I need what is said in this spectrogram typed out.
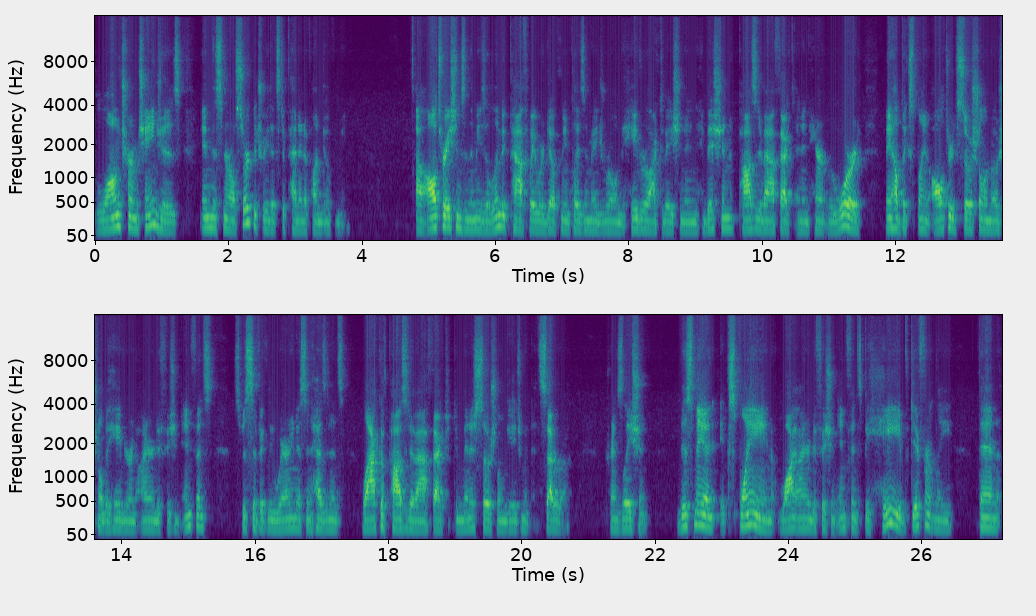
long-term changes in this neural circuitry that's dependent upon dopamine. Uh, alterations in the mesolimbic pathway, where dopamine plays a major role in behavioral activation and inhibition, positive affect, and inherent reward, may help explain altered social emotional behavior in iron deficient infants, specifically wariness and hesitance, lack of positive affect, diminished social engagement, etc. Translation This may explain why iron deficient infants behave differently than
